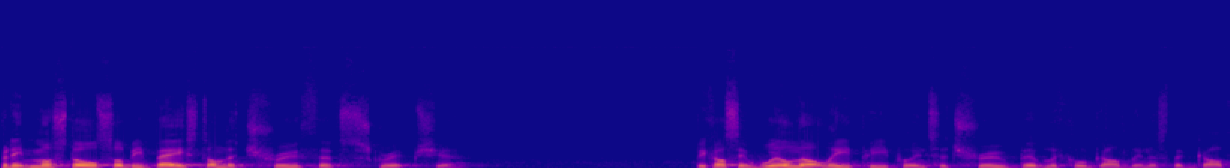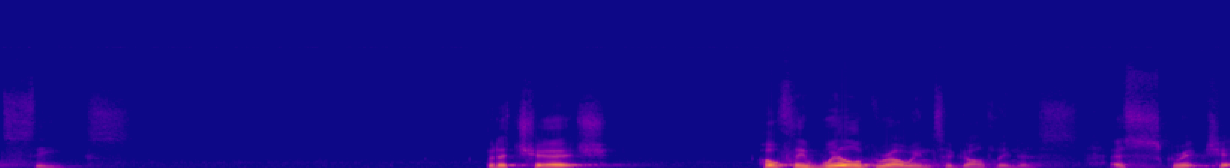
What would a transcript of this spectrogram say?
But it must also be based on the truth of Scripture. Because it will not lead people into true biblical godliness that God seeks. But a church hopefully will grow into godliness as Scripture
